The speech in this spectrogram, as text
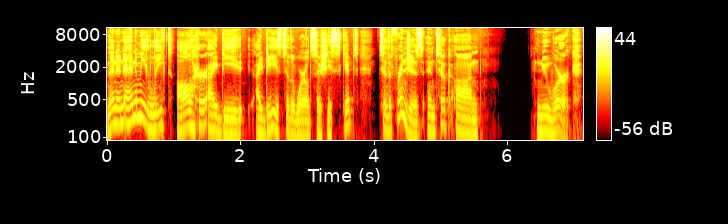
Then an enemy leaked all her ID, IDs to the world, so she skipped to the fringes and took on new work,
